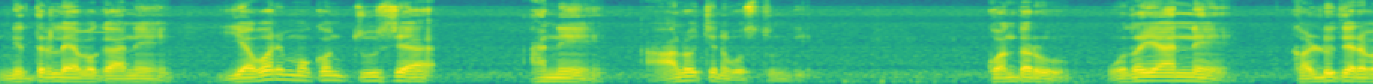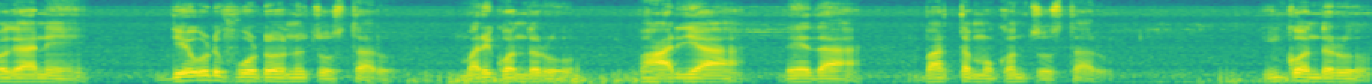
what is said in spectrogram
నిద్ర లేవగానే ఎవరి ముఖం చూశా అనే ఆలోచన వస్తుంది. కొందరు ఉదయాన్నే కళ్ళు తెరవగానే దేవుడి ఫోటోను చూస్తారు. మరికొందరు భార్య లేదా భర్త ముఖం చూస్తారు. ఇంకొందరు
